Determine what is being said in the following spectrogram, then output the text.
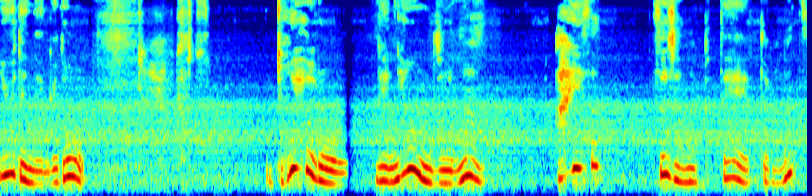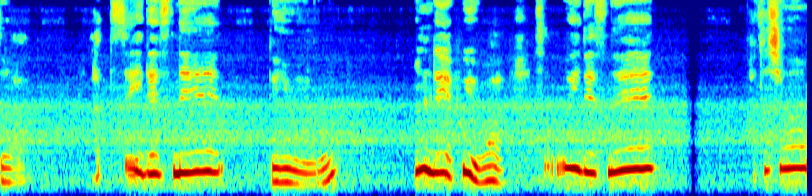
言うてんねんけど、どうやろう。で、日本人は、挨拶じゃなくて、例えば夏は、暑いですねって言うんやろ？ほんで、冬は、寒いですね。私は、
